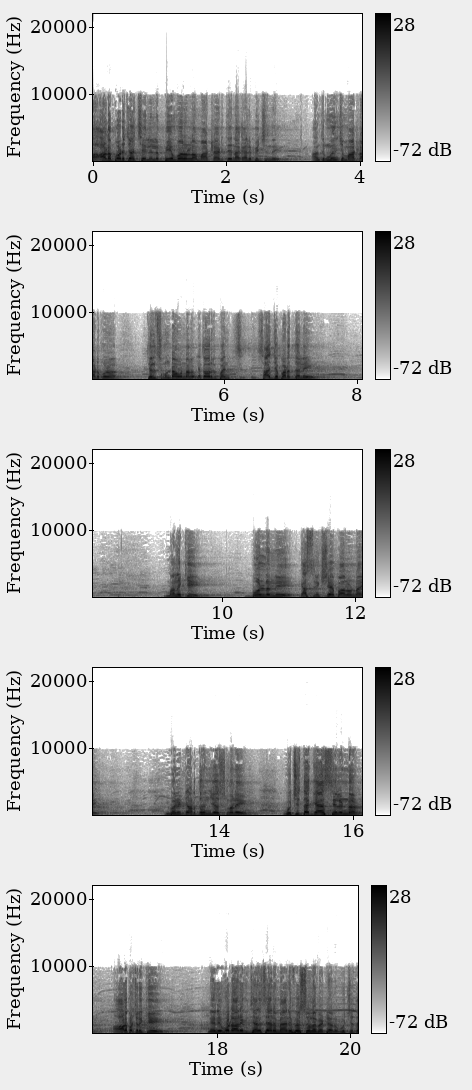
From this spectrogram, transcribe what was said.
ఆ ఆడపడుచు ఆ చెల్లెలు భీమవరంలో మాట్లాడితే నాకు అనిపించింది. అంతకు నుంచి మాట్లాడుకు తెలుసుకుంటా ఉన్నాను ఎంతవరకు పని సాధ్యపడద్దని. మనకి బోల్డ్ని గ్యాస్ నిక్షేపాలు ఉన్నాయి. ఇవన్నిటిని అర్థం చేసుకొని ఉచిత గ్యాస్ సిలిండర్ ఆడపడుచులకి నేను ఇవ్వడానికి జనసేన మేనిఫెస్టోలో పెట్టాను ఉచిత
